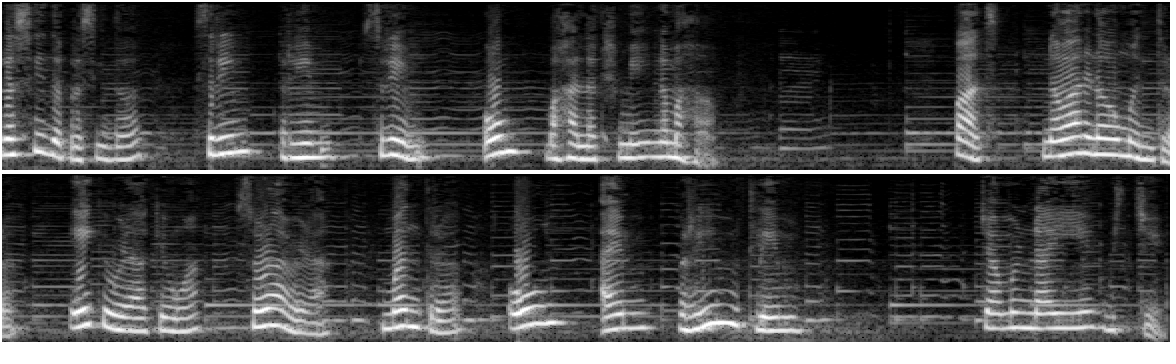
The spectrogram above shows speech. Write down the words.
प्रसिद्ध प्रसिद्ध श्रीम ह्रीम श्रीम ओम महालक्ष्मी नमहा पाच नवार्णव मंत्र एक वेळा किंवा सोळा वेळा मंत्र ओम ऐम ह्रीम क्लीम चामुंडाई विच्चे.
